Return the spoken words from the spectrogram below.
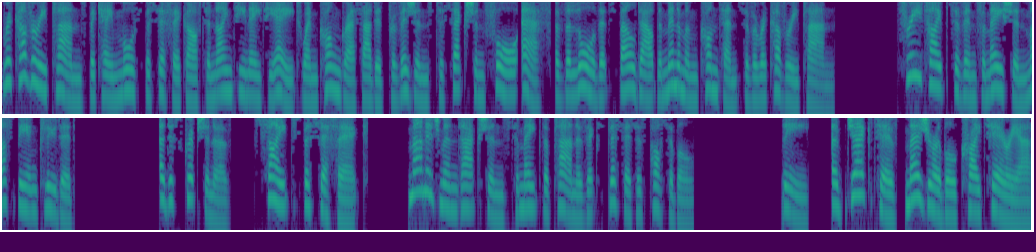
Recovery plans became more specific after 1988 when Congress added provisions to Section 4 F of the law that spelled out the minimum contents of a recovery plan. Three types of information must be included. A description of site-specific management actions to make the plan as explicit as possible. The objective, measurable criteria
